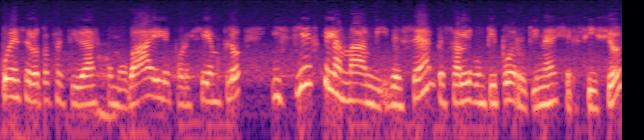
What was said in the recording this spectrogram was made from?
pueden ser otras actividades como baile, por ejemplo, y si es que la mami desea empezar algún tipo de rutina de ejercicios,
